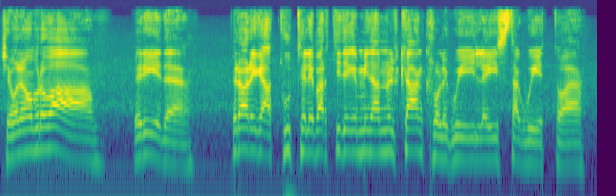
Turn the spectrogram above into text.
Ci vogliamo provare? Verite? Però, raga, tutte le partite che mi danno il cancro le, qui, le sta quitto, eh.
